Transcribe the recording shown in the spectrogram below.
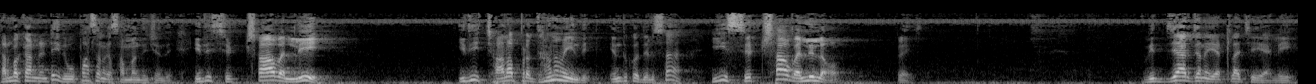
కర్మకాండ అంటే ఇది ఉపాసనకు సంబంధించింది. ఇది శిక్షావల్లి. ఇది చాలా ప్రధానమైంది. ఎందుకో తెలుసా? ఈ శిక్షావల్లిలో విద్యార్జన ఎట్లా చేయాలి?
